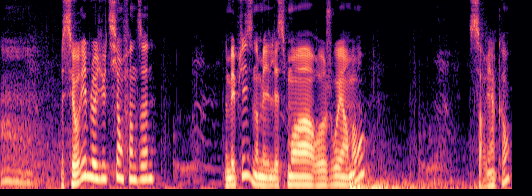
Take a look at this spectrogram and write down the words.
c'est horrible le Yuti en fin de zone. Non mais please, non mais laisse-moi rejouer un moment. Ça revient quand?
